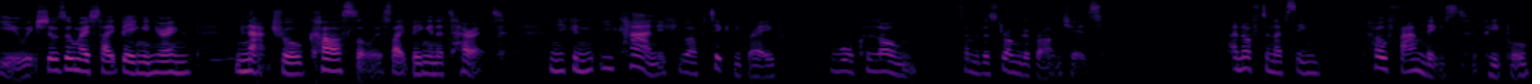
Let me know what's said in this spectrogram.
you, which is almost like being in your own natural castle. It's like being in a turret, and you can you can, if you are particularly brave, walk along some of the stronger branches. And often I've seen whole families of people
